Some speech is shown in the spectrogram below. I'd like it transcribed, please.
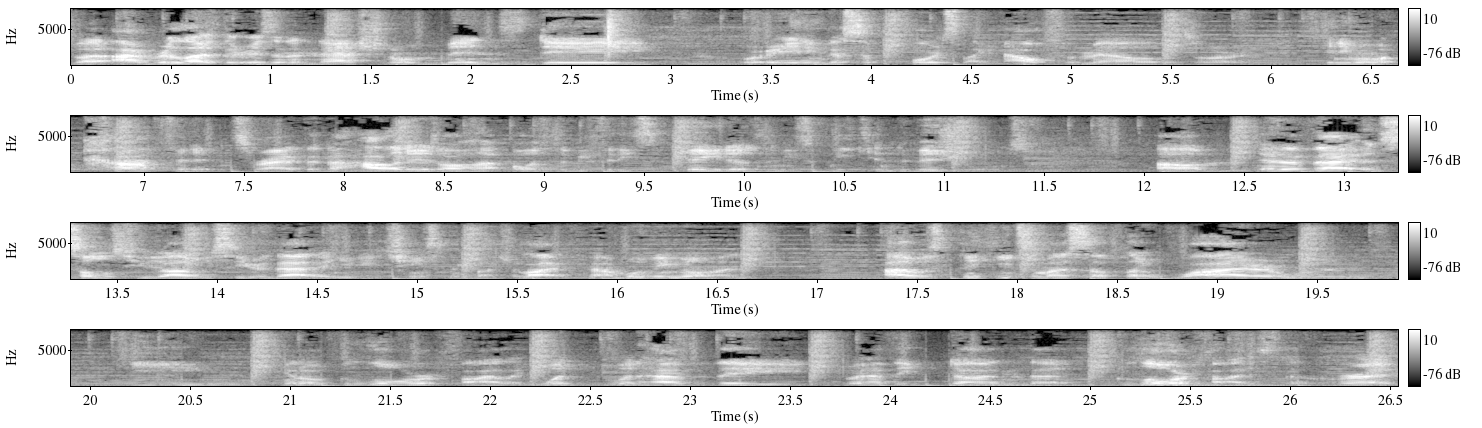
but I realize there isn't a National Men's Day or anything that supports like alpha males or anyone with confidence, right? That the holidays all have, always have to be for these betas and these weak individuals. Um, and if that insults you, obviously you're that and you need to change something about your life. Now, moving on, I was thinking to myself, like, why are women being, you know, glorified? Like, what what have they what have they done that glorifies them, right?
